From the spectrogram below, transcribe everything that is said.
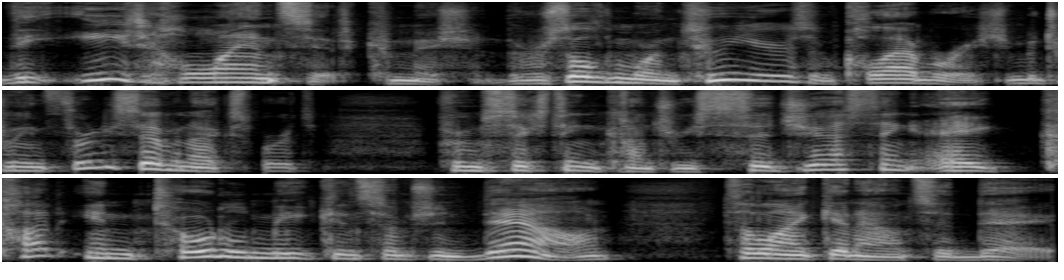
the Eat Lancet Commission, the result of more than two years of collaboration between 37 experts from 16 countries, suggesting a cut in total meat consumption down to like an ounce a day.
